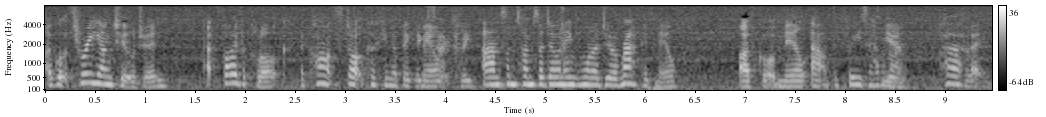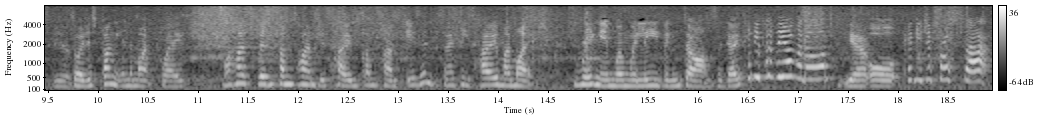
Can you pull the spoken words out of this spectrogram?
I've got three young children. At five o'clock, I can't start cooking a big meal. Exactly. And sometimes I don't even want to do a rapid meal. I've got a meal out of the freezer, haven't Yeah. I? Perfect. Perfect, yeah. So I just bung it in the microwave. My husband sometimes is home, sometimes isn't. So if he's home, I might ring him when we're leaving dance and go, "Can you put the oven on?" Yeah. Or "Can you defrost that?"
